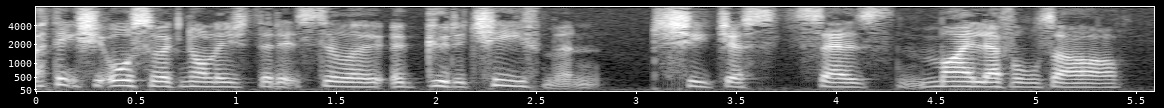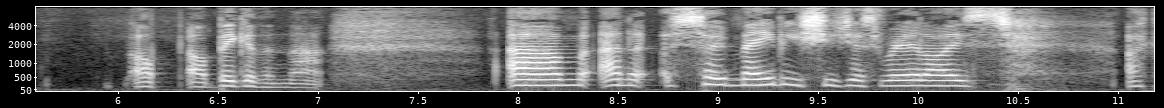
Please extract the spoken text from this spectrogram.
I think she also acknowledged that it's still a, a good achievement, she just says my levels are are, are bigger than that. Um, and so maybe she just realised I,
